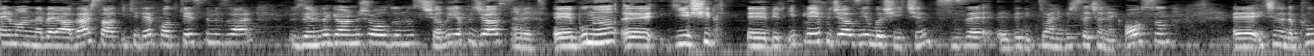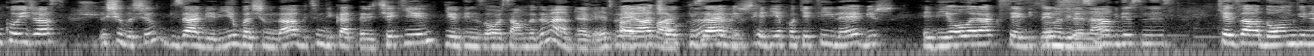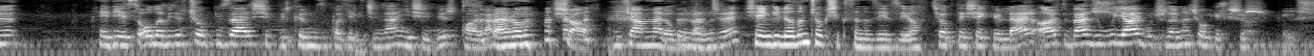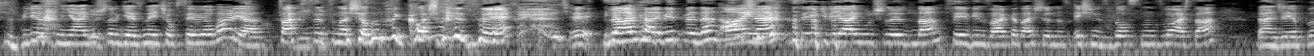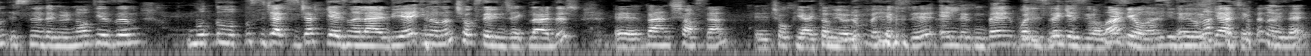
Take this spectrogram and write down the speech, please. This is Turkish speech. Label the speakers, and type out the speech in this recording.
Speaker 1: Erman'la beraber saat 2'de podcast'imiz var. Üzerinde görmüş olduğunuz şalı yapacağız.
Speaker 2: Evet.
Speaker 1: Ee, bunu e, yeşil e, bir iple yapacağız yılbaşı için. Size e, dedik ki hani bir seçenek olsun. Ee, içine de pul koyacağız. Işıl ışıl güzel bir yılbaşında bütün dikkatleri çekin. Girdiğiniz ortamda değil mi?
Speaker 2: Evet.
Speaker 1: Veya
Speaker 2: farklı
Speaker 1: çok güzel
Speaker 2: Evet.
Speaker 1: bir hediye paketiyle bir hediye olarak sevdiklerinize sunabilirsiniz. Keza doğum günü hediyesi olabilir. Çok güzel şık bir kırmızı paket içinden yeşil bir parlak
Speaker 2: Süper olur.
Speaker 1: şal. Mükemmel olur
Speaker 2: Süper olur.
Speaker 1: bence.
Speaker 3: Şengül Hanım çok şıksınız yazıyor.
Speaker 1: Çok teşekkürler. Artı bence bu yay burçlarına çok yakışır. Biliyorsun yay burçları gezmeyi çok seviyorlar ya. Tak sırtına şalını koş gezmeye. Ee,
Speaker 2: Zaman
Speaker 1: yay-
Speaker 2: kaybetmeden al
Speaker 1: Aynen sevgili yay burçlarından sevdiğiniz arkadaşlarınız, eşiniz, dostunuz varsa bence yapın. Üstüne de bir not yazın. Mutlu mutlu sıcak sıcak gezmeler diye inanın çok sevineceklerdir. Ee, ben şahsen e, çok yay tanıyorum ve hepsi ellerinde valizle geziyorlar.
Speaker 2: Geziyorlar,
Speaker 1: Evet,
Speaker 2: geziyorlar.
Speaker 1: gerçekten öyle.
